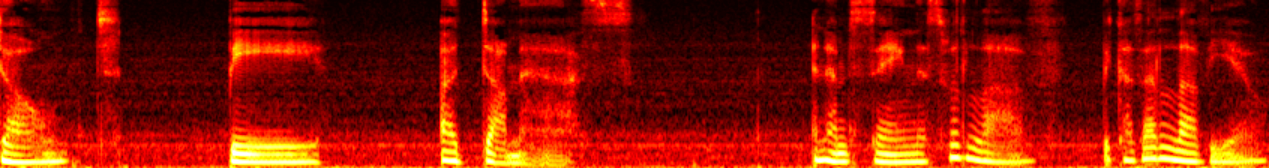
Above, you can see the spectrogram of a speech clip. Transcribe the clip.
don't be a dumbass. And I'm saying this with love because I love you.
